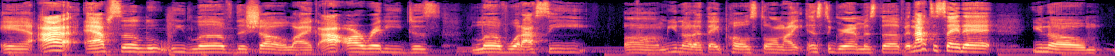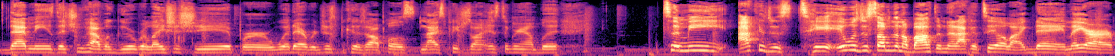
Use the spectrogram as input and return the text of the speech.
and I absolutely love the show. Like I already just love what I see um you know that they post on like Instagram and stuff. And not to say that you know that means that you have a good relationship or whatever just because y'all post nice pictures on Instagram, but to me, I could just tell it was just something about them that I could tell like dang, they are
